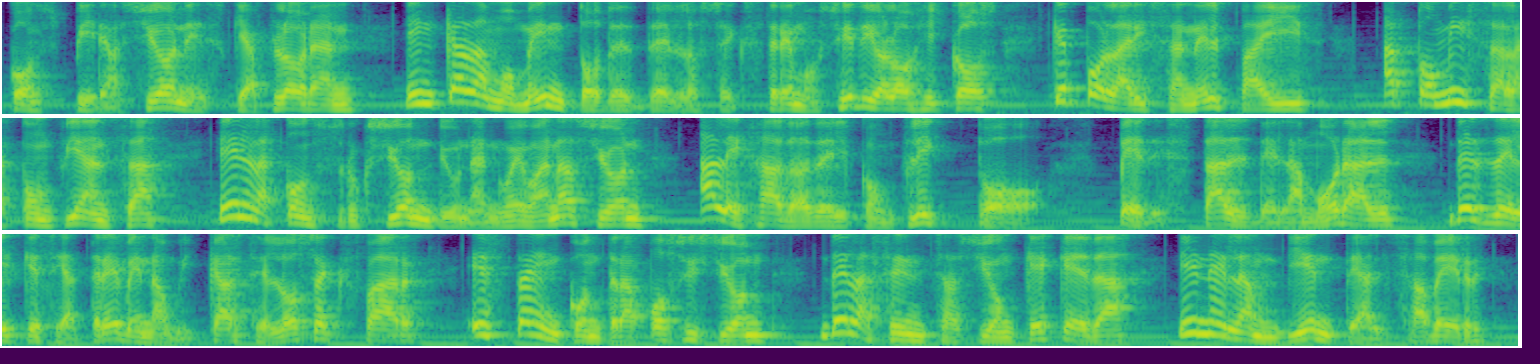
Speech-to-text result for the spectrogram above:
conspiraciones que afloran en cada momento desde los extremos ideológicos que polarizan el país, atomiza la confianza en la construcción de una nueva nación alejada del conflicto. Pedestal de la moral desde el que se atreven a ubicarse los exfar está en contraposición de la sensación que queda en el ambiente al saber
